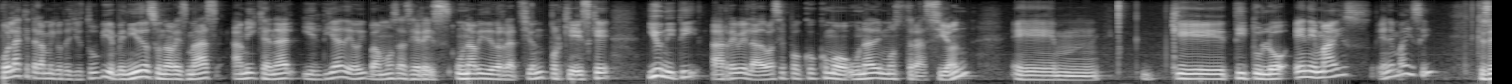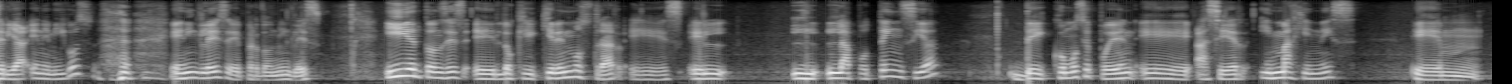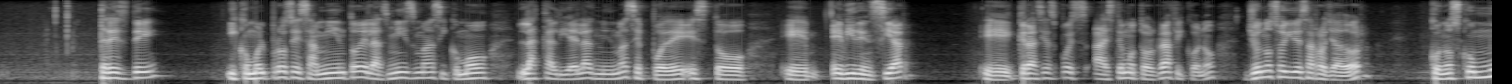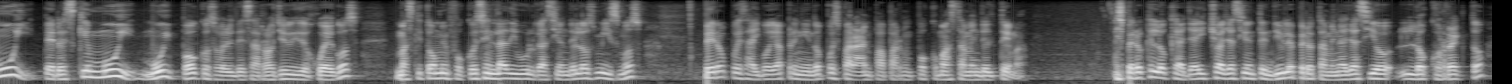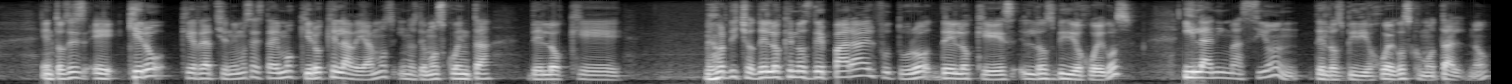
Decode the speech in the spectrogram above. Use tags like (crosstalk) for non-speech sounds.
Hola, ¿qué tal amigos de YouTube? Bienvenidos una vez más a mi canal y el día de hoy vamos a hacer es una video reacción porque es que Unity ha revelado hace poco como una demostración em, que tituló Enemies, Enemies, sí, que sería enemigos (laughs) en inglés, eh, perdón mi inglés. Y entonces eh, lo que quieren mostrar es la potencia de cómo se pueden eh, hacer imágenes 3D em, y cómo el procesamiento de las mismas y cómo la calidad de las mismas se puede esto eh, evidenciar eh, gracias pues a este motor gráfico, ¿no? Yo no soy desarrollador, conozco muy, pero es que muy, muy poco sobre el desarrollo de videojuegos, más que todo me enfoco es en la divulgación de los mismos, pero pues ahí voy aprendiendo pues para empaparme un poco más también del tema. Espero que lo que haya dicho haya sido entendible, pero también haya sido lo correcto. Entonces, eh, quiero que reaccionemos a esta demo, quiero que la veamos y nos demos cuenta de lo que, mejor dicho, de lo que nos depara el futuro de lo que es los videojuegos y la animación de los videojuegos como tal, ¿no?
